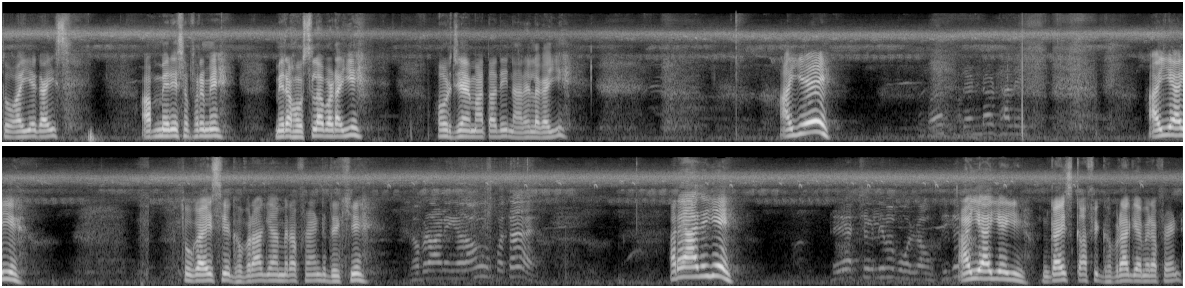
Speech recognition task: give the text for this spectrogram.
तो आइए गाइस आप मेरे सफ़र में मेरा हौसला बढ़ाइए और जय माता दी नारे लगाइए। आइए। आइए आइए। तो गाइस ये घबरा गया मेरा फ्रेंड देखिए। घबरा नहीं रहा पता है। अरे आ जाइए। आइए आइए आइए। गाइस काफ़ी घबरा गया मेरा फ्रेंड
